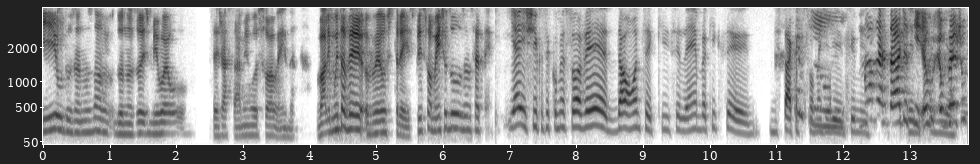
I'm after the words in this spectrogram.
e o dos anos, dos anos 2000 é o, vocês já sabem, Eu Sou a Lenda. Vale muito a ver, ver os três, principalmente o dos anos 70. E aí, Chico, você começou a ver da onde você que se lembra, o que, que você destaca principalmente de filmes? Na verdade, assim, eu, eu vejo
